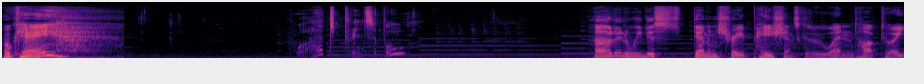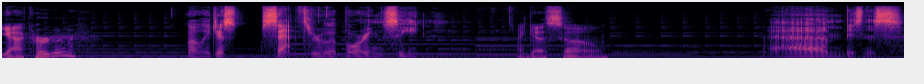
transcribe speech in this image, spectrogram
Okay. What? Principal? How did we just demonstrate patience? Because we went and talked to a yak herder? Well, we just sat through a boring scene. I guess so. Um, business.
